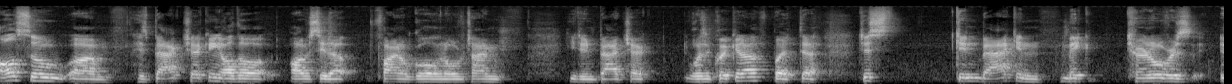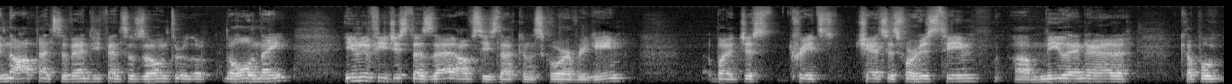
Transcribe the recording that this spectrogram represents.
Also, um, his back checking, although obviously that final goal in overtime, he didn't back check, wasn't quick enough, but uh, just getting back and make turnovers in the offensive and defensive zone through the, the whole night. Even if he just does that, obviously he's not going to score every game, but it just creates chances for his team. Um, Nylander had a couple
